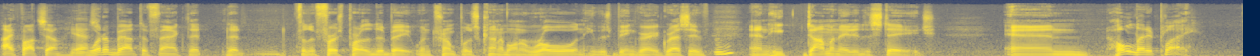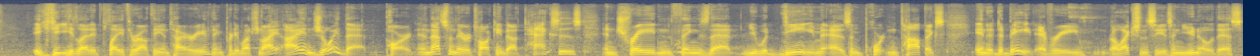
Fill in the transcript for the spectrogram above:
I thought so, yes. What about the fact that, that for the first part of the debate, when Trump was kind of on a roll and he was being very aggressive Mm-hmm. and he dominated the stage, and Holt let it play? He, he let it play throughout the entire evening, pretty much. And I, I enjoyed that part. And that's when they were talking about taxes and trade and things that you would deem as important topics in a debate. Every election season, you know this,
